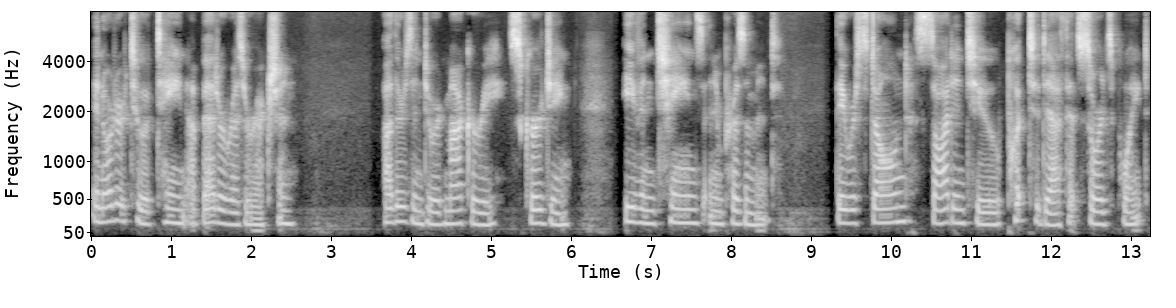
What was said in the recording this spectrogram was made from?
in order to obtain a better resurrection. Others endured mockery, scourging, even chains and imprisonment. They were stoned, sawed into, put to death at sword's point.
